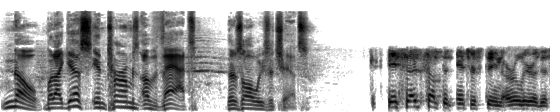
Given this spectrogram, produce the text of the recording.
No. But I guess in terms of that, there's always a chance. He said something interesting earlier this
